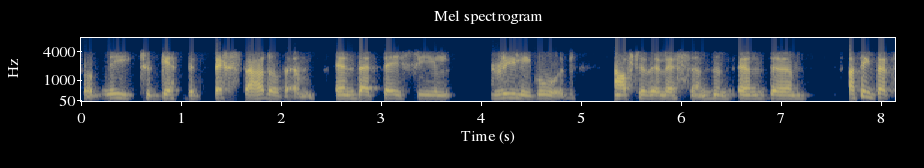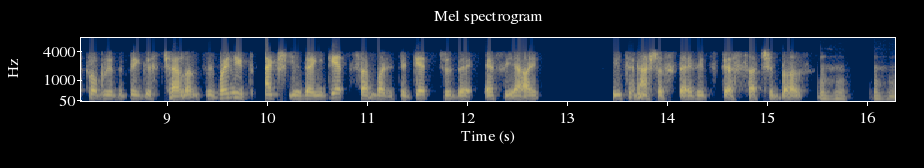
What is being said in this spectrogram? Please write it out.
for me to get the best out of them and that they feel really good after the lesson and, and um, I think that's probably the biggest challenge. When you actually then get somebody to get to the FEI international stage, it's just such a buzz. hmm hmm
